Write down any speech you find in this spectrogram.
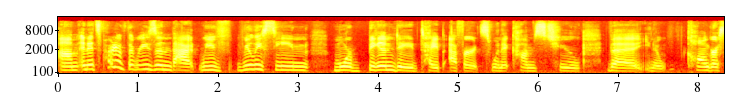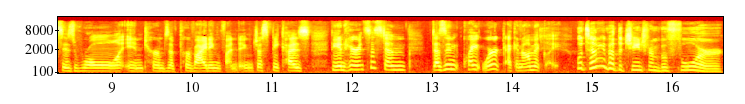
Um, and it's part of the reason that we've really seen more band-aid type efforts when it comes to the, you know, Congress's role in terms of providing funding, just because the inherent system doesn't quite work economically. Well, tell me about the change from before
